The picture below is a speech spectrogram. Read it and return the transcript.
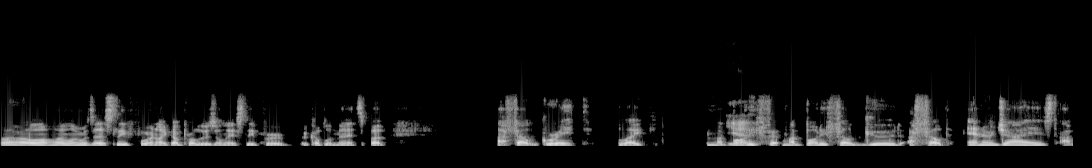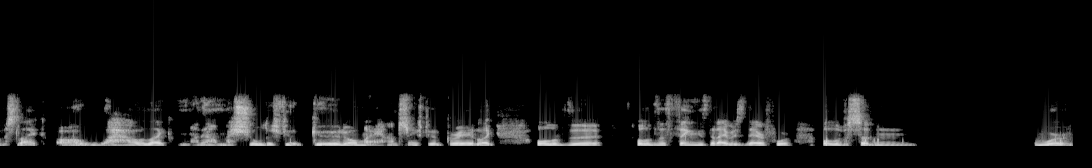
how, how long was I asleep for? And like, I probably was only asleep for a couple of minutes, but I felt great. Like my yeah. body felt my body felt good. I felt energized. I was like, "Oh wow!" Like my, oh, my shoulders feel good. Oh, my hamstrings feel great. Like all of the all of the things that I was there for, all of a sudden were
